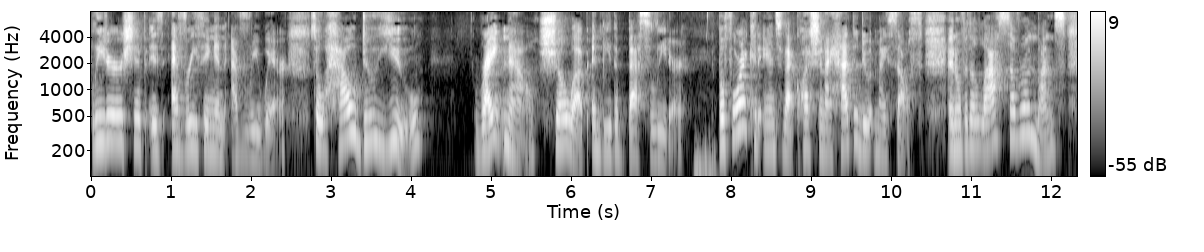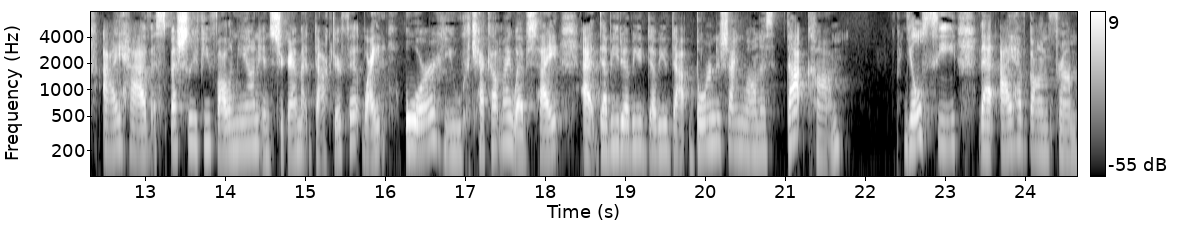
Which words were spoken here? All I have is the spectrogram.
Leadership is everything and everywhere. So, how do you right now show up and be the best leader? Before I could answer that question, I had to do it myself. And over the last several months, I have, especially if you follow me on Instagram at Dr. Fit White, or you check out my website at www.borntoshinewellness.com, you'll see that I have gone from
